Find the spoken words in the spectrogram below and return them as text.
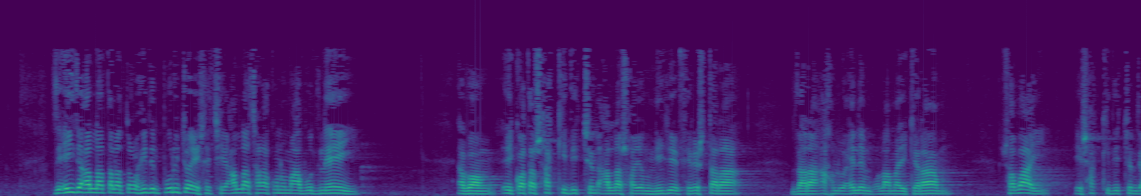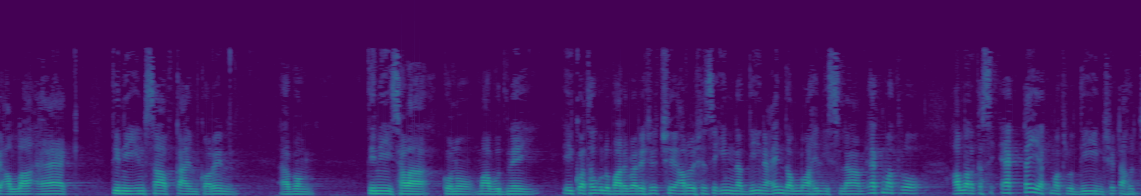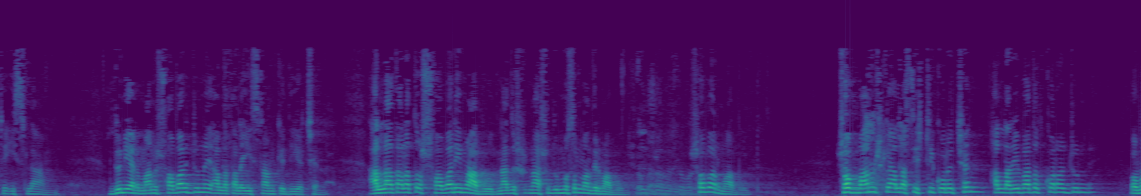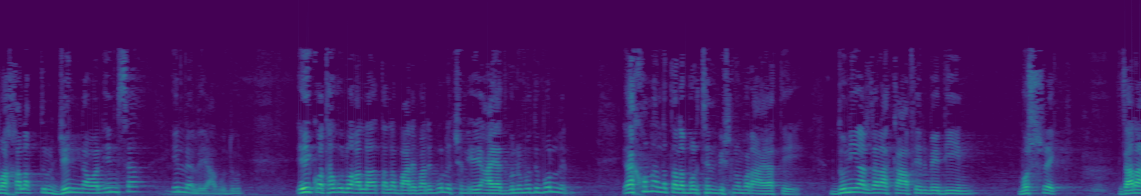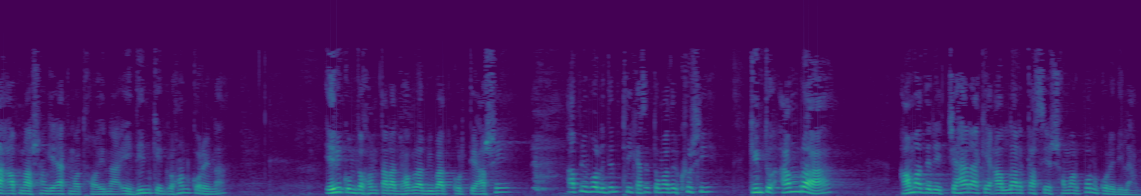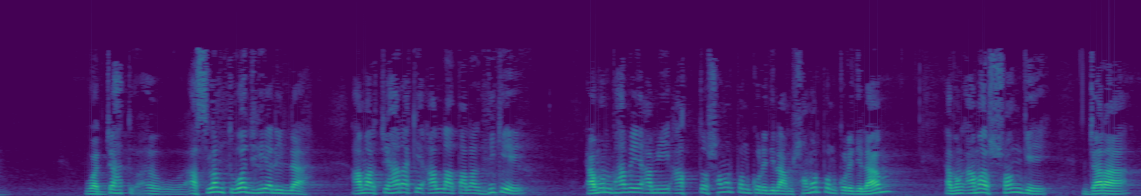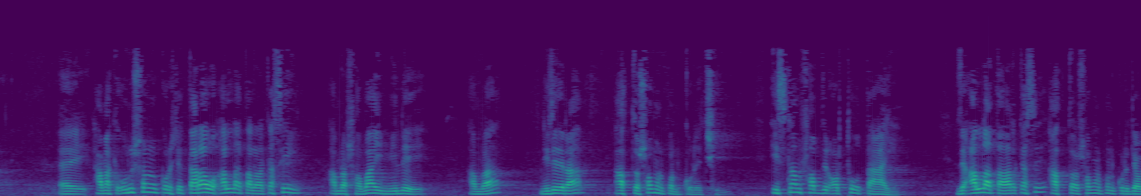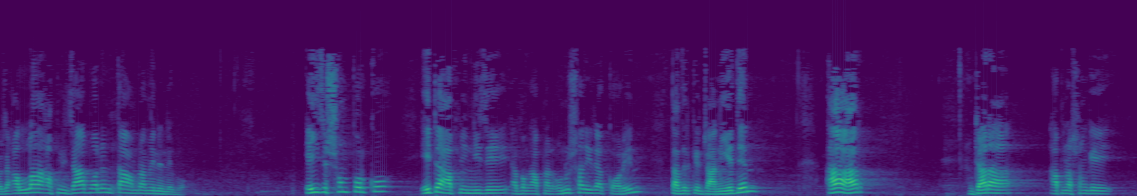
যে এই যে আল্লাহ তালা তৌহিদের পরিচয় এসেছে, আল্লাহ ছাড়া কোনো মাবুদ নেই। এবং এই কথা সাক্ষী দিচ্ছেন আল্লাহ স্বয়ং নিজে, ফেরেশতারা, যারা আহলু এলেম ওলামাই কেরাম, সবাই এই সাক্ষী দিচ্ছেন যে আল্লাহ এক, তিনি ইনসাফ কায়েম করেন এবং তিনি ছাড়া কোনো মাবুদ নেই। এই কথাগুলো বারে বারে এসেছে আরও এসেছে, ইন্না দিন আইন্দ আল্লাহিল ইসলাম। একমাত্র আল্লাহর কাছে একটাই একমাত্র দিন, সেটা হচ্ছে ইসলাম। দুনিয়ার মানুষ সবার জন্যই আল্লাহ তালা ইসলামকে দিয়েছেন। আল্লাহ তালা তো সবারই মাবুদ, না শুধু মুসলমানদের মাবুদ। সবার মাবুদ। সব মানুষকে আল্লাহ সৃষ্টি করেছেন আল্লাহর ইবাদত করার জন্য। ওমা খালাকুল জিন্নাওয়াল ইনসা ইল্লা আবুদুল এই কথাগুলো আল্লাহ তালা বারে বারে বলেছেন, এই আয়াতগুলোর মধ্যে বললেন। এখন আল্লাহ তালা বলছেন বিশ নম্বর আয়াতে, দুনিয়ার যারা কাফের, বেদিন, মোশরেক, যারা আপনার সঙ্গে একমত হয় না, এই দিনকে গ্রহণ করে না এরকম যখন তারা ঝগড়া বিবাদ করতে আসে, আপনি বলে দেন, ঠিক আছে, তোমাদের খুশি। কিন্তু আমরা আমাদের এই চেহারাকে আল্লাহর কাছে সমর্পণ করে দিলাম। আসলাম তুয়াজহি আলিল্লাহ আমার চেহারাকে আল্লাহ তালার দিকে এমনভাবে আমি আত্মসমর্পণ করে দিলাম, সমর্পণ করে দিলাম এবং আমার সঙ্গে যারা আমাকে অনুসরণ করেছে, তারাও আল্লাহ তালার কাছেই আমরা সবাই মিলে আমরা নিজেরা আত্মসমর্পণ করেছি। ইসলাম শব্দের অর্থ তাই, যে আল্লাহ তার কাছে আত্মসমর্পণ করে দেওয়া যে আল্লাহ আপনি যা বলেন তা আমরা মেনে নেব। এই যে সম্পর্ক, এটা আপনি নিজে এবং আপনার অনুসারীরা করেন, তাদেরকে জানিয়ে দেন। আর যারা আপনার সঙ্গে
